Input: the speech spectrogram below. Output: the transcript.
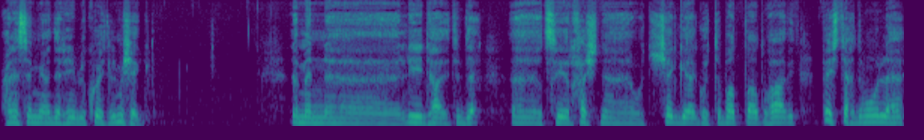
وإحنا نسميه عندنا هنا بالكويت المشق. لما اليد هذه تبدأ آه، تصير خشنة وتشقق وتبطط وهذه فيستخدمون لها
